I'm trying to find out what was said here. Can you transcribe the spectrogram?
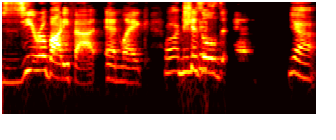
zero body fat and like well i mean chiseled and, yeah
